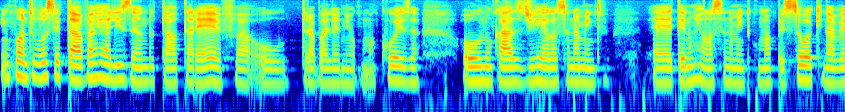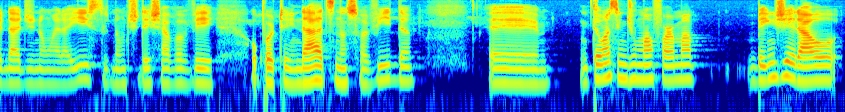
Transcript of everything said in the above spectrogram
enquanto você estava realizando tal tarefa ou trabalhando em alguma coisa, ou no caso de relacionamento, é, ter um relacionamento com uma pessoa que na verdade não era isso, não te deixava ver oportunidades na sua vida. É, então, assim, de uma forma bem geral,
